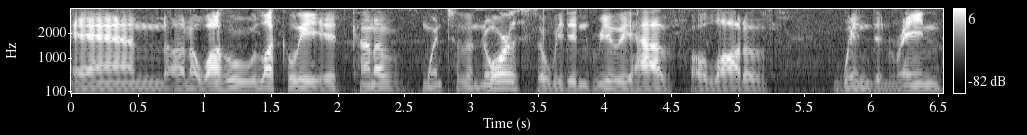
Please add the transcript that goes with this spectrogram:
And on Oahu, luckily, it kind of went to the north, so we didn't really have a lot of wind and rain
